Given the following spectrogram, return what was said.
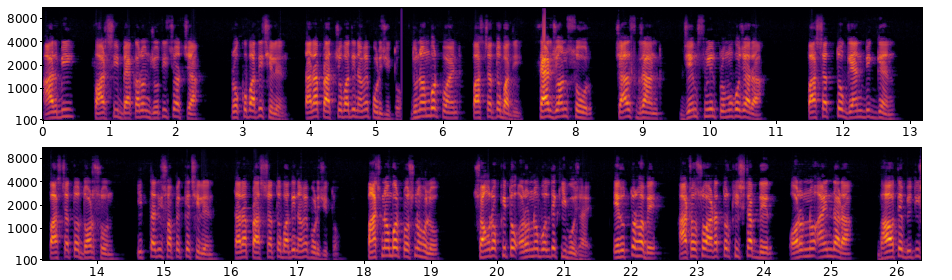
আরবি, ফার্সি ব্যাকরণ জ্যোতিষচর্চা পক্ষপাতী ছিলেন। তারা প্রাচ্যবাদী নামে পরিচিত। দু নম্বর পয়েন্ট, পাশ্চাত্যবাদী। Sir John Shore, Charles Grant, James Mill প্রমুখ যারা পাশ্চাত্য জ্ঞান বিজ্ঞান, পাশ্চাত্য দর্শন ইত্যাদি সপেক্ষে ছিলেন, তারা পাশ্চাত্যবাদী নামে পরিচিত। পাঁচ নম্বর প্রশ্ন হল, সংরক্ষিত অরণ্য বলতে কি বোঝায়? এর উত্তর হবে, আঠারোশো আটাত্তর খ্রিস্টাব্দের অরণ্য আইন দ্বারা ভারতে ব্রিটিশ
